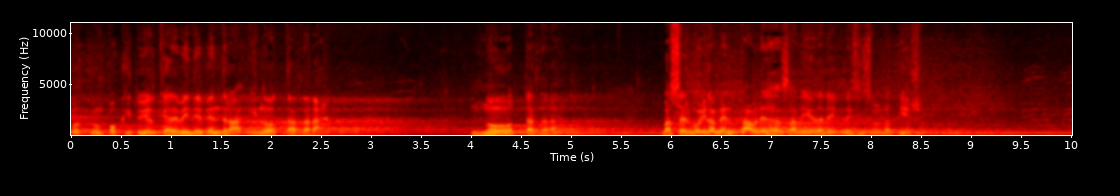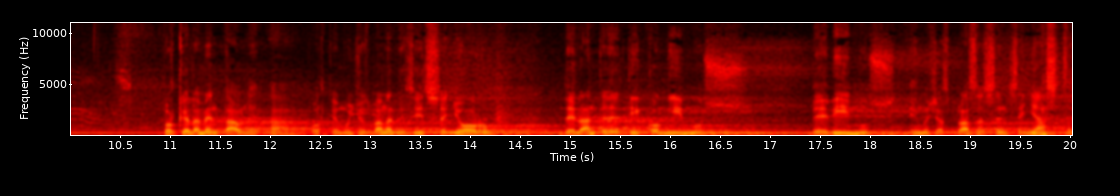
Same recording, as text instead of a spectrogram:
porque un poquito y el que ha de venir vendrá y no tardará. No tardará. Va a ser muy lamentable esa salida de la iglesia sobre la tierra. ¿Por qué lamentable? Ah, porque muchos van a decir, Señor, delante de ti comimos, bebimos, en nuestras plazas enseñaste.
